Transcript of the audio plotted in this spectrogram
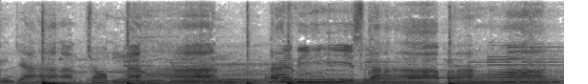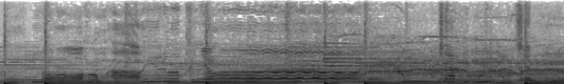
ងយ៉ាងចំណាន ដែលវាស្ដាបាននាំឲ្យរូបខ្ញុំចាប់ចិត្ត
